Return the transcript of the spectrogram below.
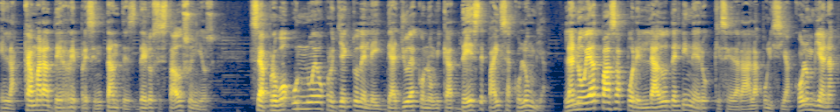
en la Cámara de Representantes de los Estados Unidos se aprobó un nuevo proyecto de ley de ayuda económica de este país a Colombia. La novedad pasa por el lado del dinero que se dará a la policía colombiana,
